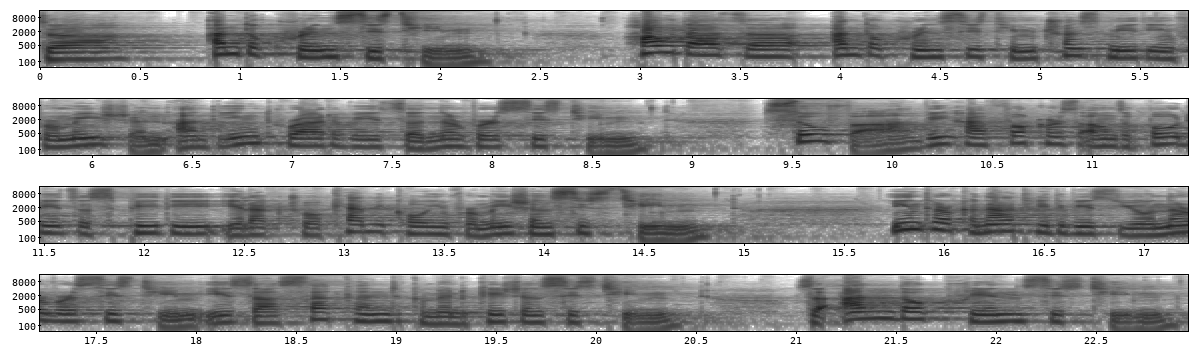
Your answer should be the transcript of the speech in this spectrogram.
The endocrine system. How does the endocrine system transmit information and interact with the nervous system? So far, we have focused on the body's speedy electrochemical information system. Interconnected with your nervous system is a second communication system, the endocrine system.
